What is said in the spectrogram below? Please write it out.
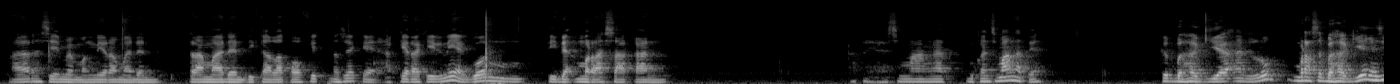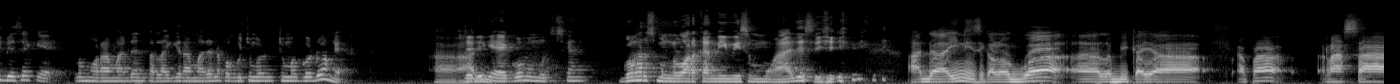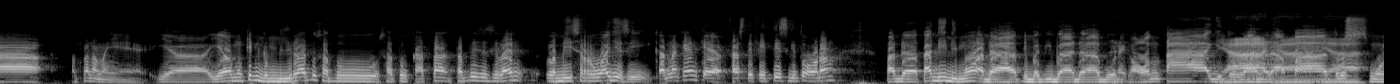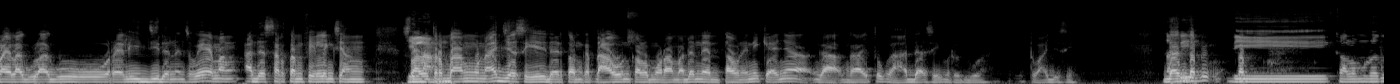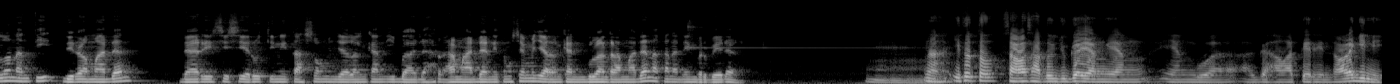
Parah sih memang di Ramadan Ramadan di kala Covid, maksudnya kayak akhir-akhir ini ya gue tidak merasakan apa ya semangat, bukan semangat ya, kebahagiaan. Lu merasa bahagia gak sih biasanya kayak lu mau Ramadan, ntar lagi Ramadan apa gue cuma cuma gue doang ya? Ah, Jadi kayak gue memutuskan gue harus mengeluarkan ini semua aja sih. ada ini sih kalau gua eh, lebih kayak apa rasa apa namanya ya ya mungkin gembira tuh satu satu kata tapi sisi lain lebih seru aja sih karena kan kayak festivities gitu orang pada tadi di mall ada tiba-tiba ada boneka onta gitu Ya, kan ada ya, apa ya. terus mulai lagu-lagu religi dan lain sebagainya emang ada certain feelings yang selalu Hilang. terbangun aja sih dari tahun ke tahun kalau mau Ramadan dan tahun ini kayaknya nggak nggak itu nggak ada sih menurut gua itu aja sih dan tapi, tapi, di kalau menurut lo nanti di Ramadan dari sisi rutinitas lo menjalankan ibadah Ramadan itu maksudnya menjalankan bulan Ramadan akan ada yang berbeda? Hmm. Nah, itu tuh salah satu juga yang yang yang gua agak khawatirin. Soalnya gini,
